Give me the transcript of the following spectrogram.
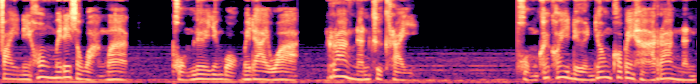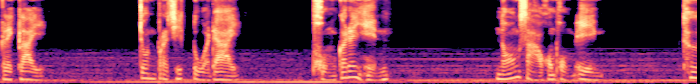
ไฟในห้องไม่ได้สว่างมาก ผมเลยยังบอกไม่ได้ว่า ร่างนั้นคือใคร ผมค่อยๆเดินย่องเข้าไปหาร่างนั้นใกล้ๆ จนประชิดตัวได้ ผมก็ได้เห็น น้องสาวของผมเอง เธอ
